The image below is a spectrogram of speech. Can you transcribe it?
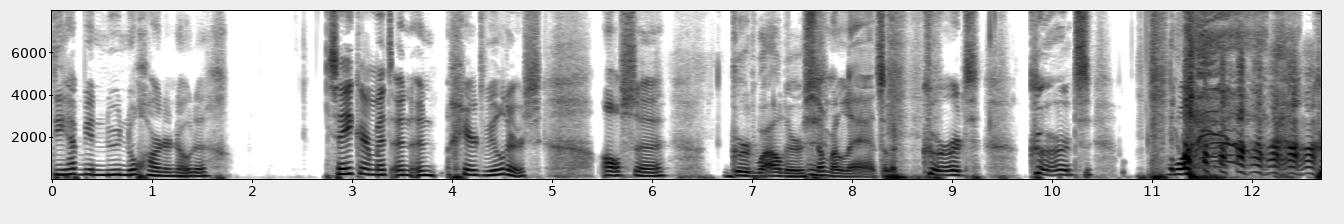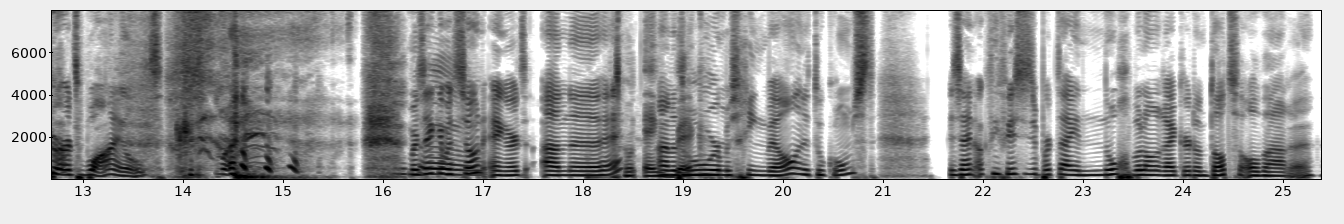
die heb je nu nog harder nodig. Zeker met een, een Geert Wilders als eh Gert Wilders. maar letterlijk Kurt Kurt Kurt Wild maar, maar zeker met zo'n engert aan, eh, hè, eng aan het roer misschien wel in de toekomst zijn activistische partijen nog belangrijker dan dat ze al waren.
